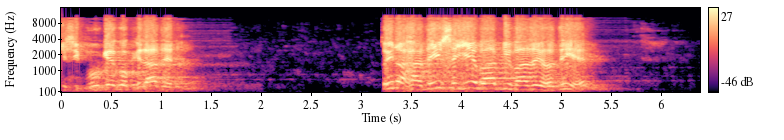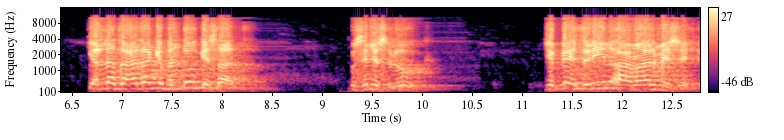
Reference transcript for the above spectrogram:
کسی بھوکے کو کھلا دینا۔ تو ان احادیث سے یہ بات بھی واضح ہوتی ہے کہ اللہ تعالیٰ کے بندوں کے ساتھ اس نے سلوک یہ بہترین اعمال میں سے ہے۔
